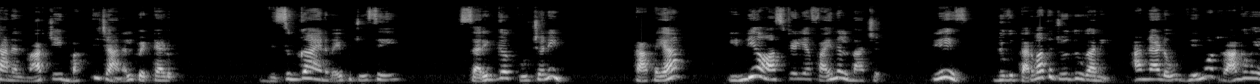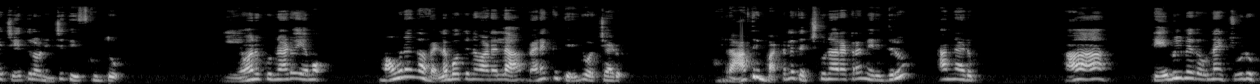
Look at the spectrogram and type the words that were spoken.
ఛానల్ మార్చి భక్తి ఛానల్ పెట్టాడు. విసుగ్గా ఆయన వైపు చూసి సరిగ్గా కూర్చొని? తాతయ్య India Australia final match. Please నువ్వు తర్వాత చూద్దు గాని అన్నాడు రిమోట్ రాఘవయ్య చేతిలో నుంచి తీసుకుంటూ. ఏమనుకున్నాడో ఏమో. మౌనంగా వెళ్ళబోతున్న వాడల్లా వెనక్కి తిరిగి వచ్చాడు. రాత్రి బట్టలు తెచ్చుకున్నారట్రా మీరిద్దరూ? అన్నాడు. ఆ టేబుల్ మీద ఉన్నాయి చూడు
